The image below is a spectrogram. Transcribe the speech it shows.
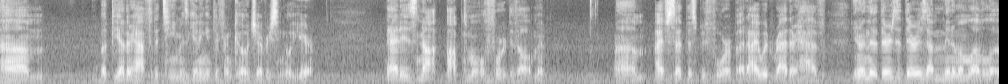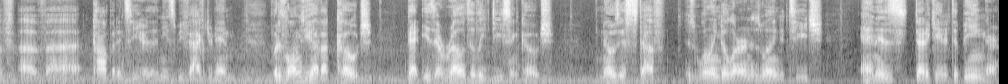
Um, but the other half of the team is getting a different coach every single year. That is not optimal for development. Um, I've said this before, but I would rather have, you know, and there's there is a minimum level of of uh, competency here that needs to be factored in. But as long as you have a coach that is a relatively decent coach, knows his stuff, is willing to learn, is willing to teach, and is dedicated to being there.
